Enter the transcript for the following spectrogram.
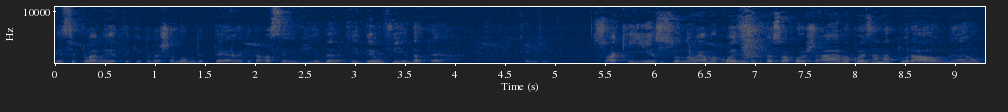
esse planeta aqui que nós chamamos de Terra, que estava sem vida, e deu vida à Terra. Entendi. Só que isso não é uma coisa assim que o pessoal achar, ah, é uma coisa natural. Não.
